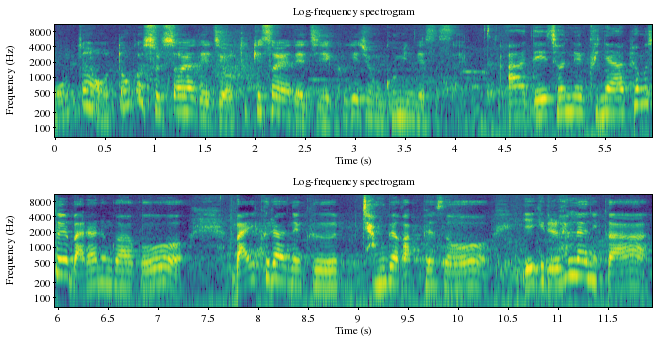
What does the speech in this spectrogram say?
어떤 어떤 것을 써야 되지 어떻게 써야 되지 그게 좀 고민됐었어요. 아, 네, 저는 그냥 평소에 말하는 거하고 마이크라는 그 장벽 앞에서 얘기를 하려니까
